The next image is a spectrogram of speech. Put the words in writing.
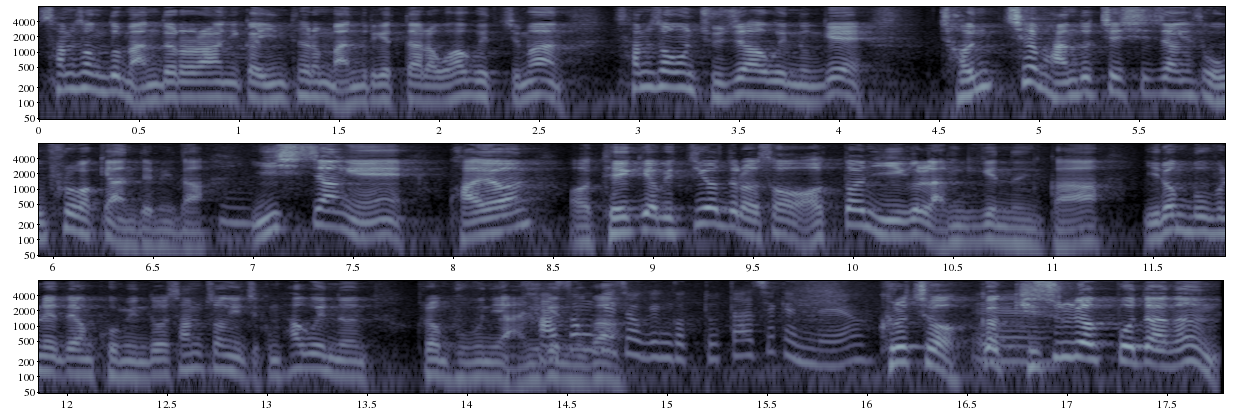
삼성도 만들어라 하니까 인텔은 만들겠다라고 하고 있지만 삼성은 주저하고 있는 게 전체 반도체 시장에서 5%밖에 안 됩니다. 음. 이 시장에 과연 어, 대기업이 뛰어들어서 어떤 이익을 남기겠는가 이런 부분에 대한 고민도 삼성이 지금 하고 있는 그런 부분이 아니겠는가. 가성비적인 것도 따지겠네요. 그렇죠. 그러니까 예. 기술력보다는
